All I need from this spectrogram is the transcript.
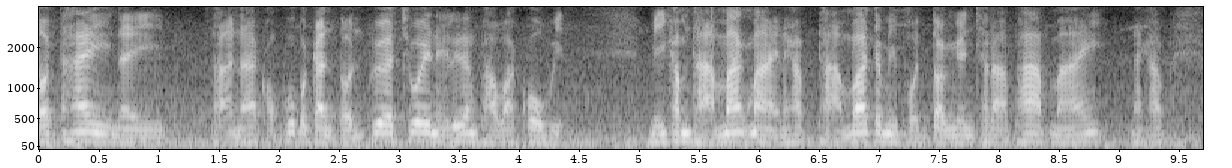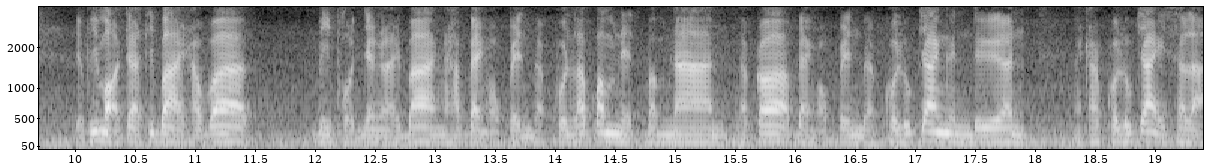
ลดให้ใน ฐานะของผู้ประกันตนเพื่อช่วยในเรื่องภาวะโควิด มีคำถามมากมายนะครับ ถามว่าจะมีผลต่อเงินชราภาพไหมนะครับ เดี๋ยวพี่หมอจะอธิบายครับว่ามีผลอย่างไรบ้างนะครับ แบ่งออกเป็นแบบคนรับบำเหน็จบำนาญแล้วก็แบ่งออกเป็นแบบคนลูกจ้างเงินเดือนนะครับคนลูกจ้างอิสระ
